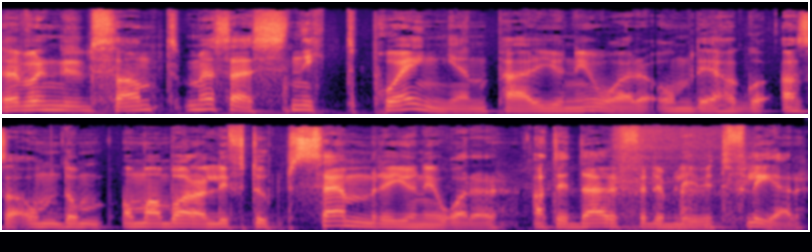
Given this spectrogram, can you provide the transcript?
Det var intressant med så här snittpoängen per junior, om, det har alltså om, de, om man bara lyft upp sämre juniorer, att det är därför det blivit fler.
